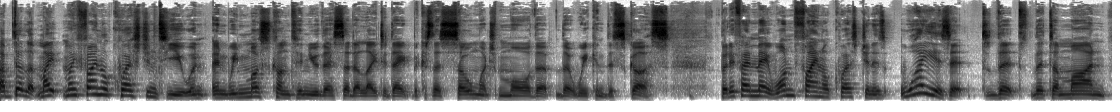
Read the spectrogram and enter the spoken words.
Abdullah, my, my final question to you, and, and we must continue this at a later date because there's so much more that, that we can discuss. But if I may, one final question is why is it that that Oman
